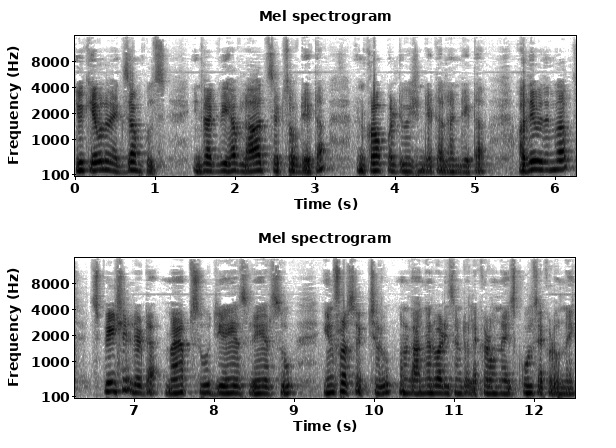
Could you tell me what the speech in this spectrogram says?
ఇవి కేవలం examples. In fact we have large sets of data and crop cultivation data land data అదేవిధంగా spatial data maps GIS layers infrastructure మనకు అంగన్వాడీ సెంటర్లు ఎక్కడ ఉన్నాయి స్కూల్స్ ఎక్కడ ఉన్నాయి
